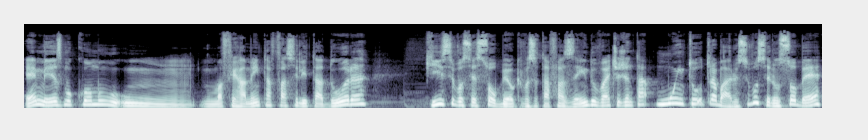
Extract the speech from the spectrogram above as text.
é mesmo como um, uma ferramenta facilitadora que se você souber o que você está fazendo, vai te adiantar muito o trabalho. Se você não souber,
